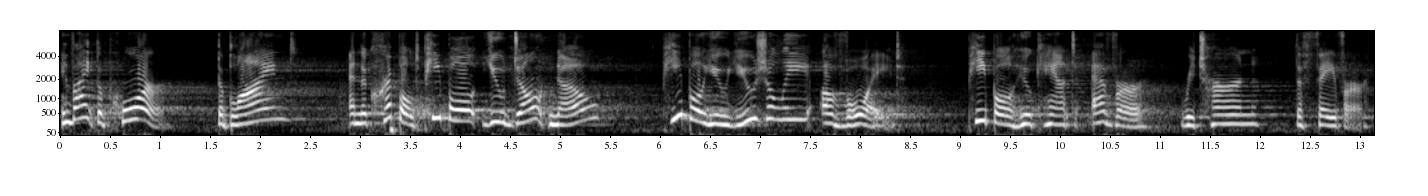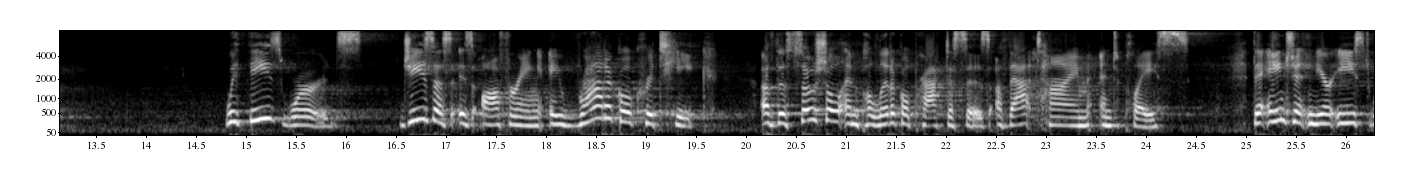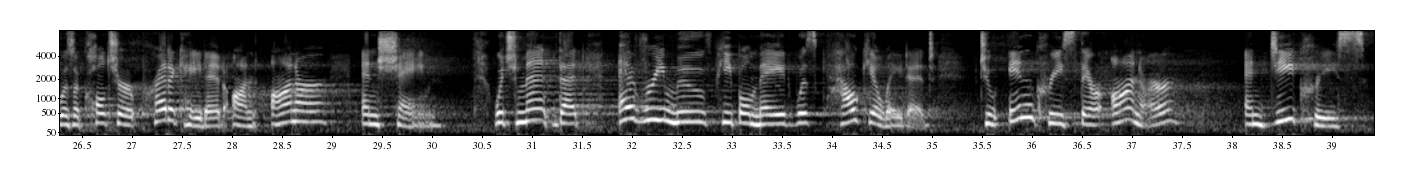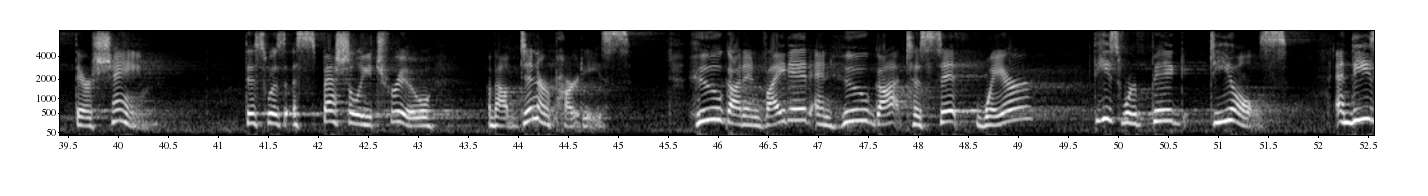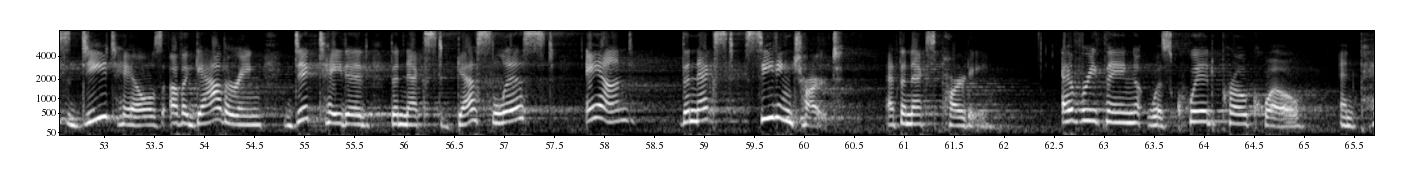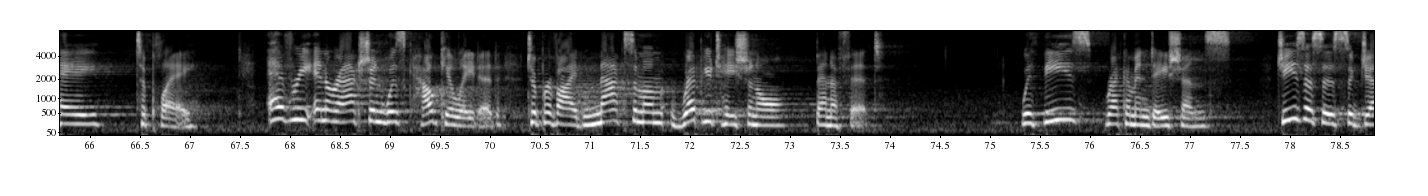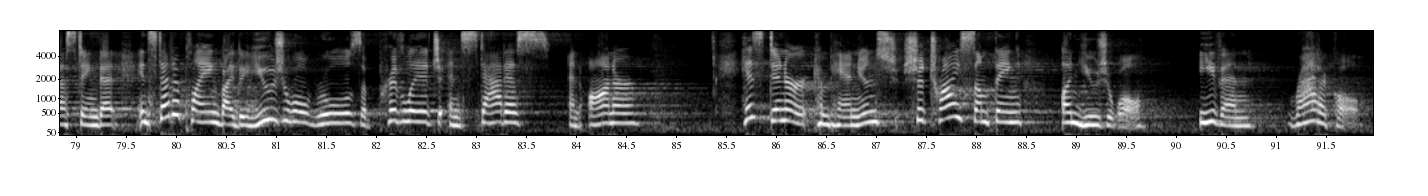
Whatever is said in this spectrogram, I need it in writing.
invite the poor, the blind, and the crippled, people you don't know, people you usually avoid, people who can't ever return the favor. With these words, Jesus is offering a radical critique of the social and political practices of that time and place. The ancient Near East was a culture predicated on honor and shame which meant that every move people made was calculated to increase their honor and decrease their shame. This was especially true about dinner parties. Who got invited and who got to sit where? These were big deals. And these details of a gathering dictated the next guest list and the next seating chart at the next party. Everything was quid pro quo and pay to play. Every interaction was calculated to provide maximum reputational benefit. With these recommendations, Jesus is suggesting that instead of playing by the usual rules of privilege and status and honor, his dinner companions should try something unusual, even radical.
